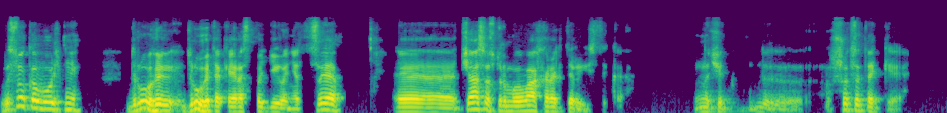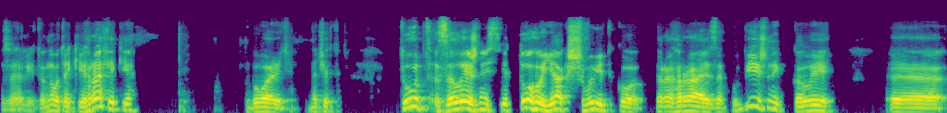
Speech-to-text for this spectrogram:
високовольтні. Друге, друге таке розподілення це е, часострумова характеристика. Значить, що це таке взагалі-то? Ну, такі графіки бувають. Значить, тут залежність від того, як швидко переграє запобіжник, коли е, е,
